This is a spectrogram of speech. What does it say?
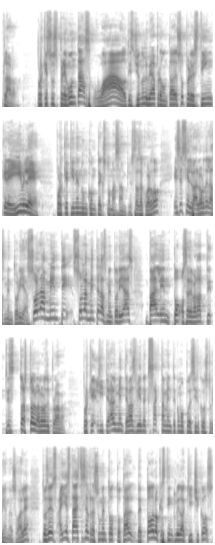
Claro. Porque sus preguntas, wow, yo no le hubiera preguntado eso, pero está increíble. Porque tienen un contexto más amplio. ¿Estás de acuerdo? Ese es el valor de las mentorías. Solamente, solamente las mentorías valen todo. O sea, de verdad, es todo el valor del programa. Porque literalmente vas viendo exactamente cómo puedes ir construyendo eso, ¿vale? Entonces, ahí está, este es el resumen total de todo lo que está incluido aquí, chicos.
